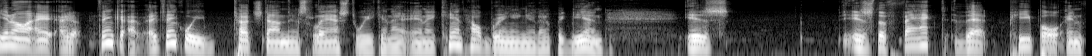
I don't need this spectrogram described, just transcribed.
You know, I, I yeah. think I, I, think we touched on this last week, and I and I can't help bringing it up again. Is is the fact that people and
